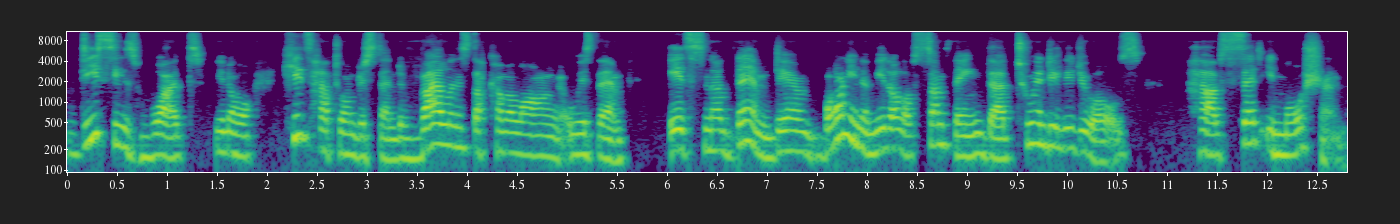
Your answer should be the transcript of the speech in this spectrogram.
this is what you know kids have to understand the violence that come along with them. It's not them. They're born in the middle of something that two individuals have set in motion.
